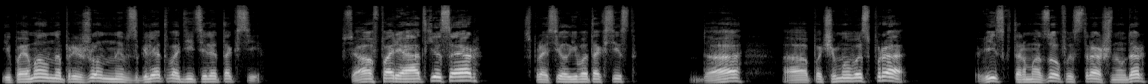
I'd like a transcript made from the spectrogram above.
и поймал напряженный взгляд водителя такси. Все в порядке, сэр? спросил его таксист. Да. А почему вы спра? Виск тормозов и страшный удар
